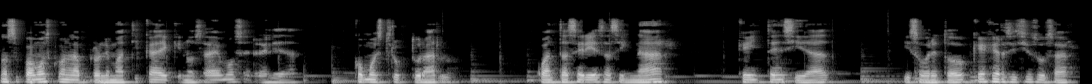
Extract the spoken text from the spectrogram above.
nos topamos con la problemática de que no sabemos en realidad cómo estructurarlo, cuántas series asignar, qué intensidad y sobre todo qué ejercicios usar.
